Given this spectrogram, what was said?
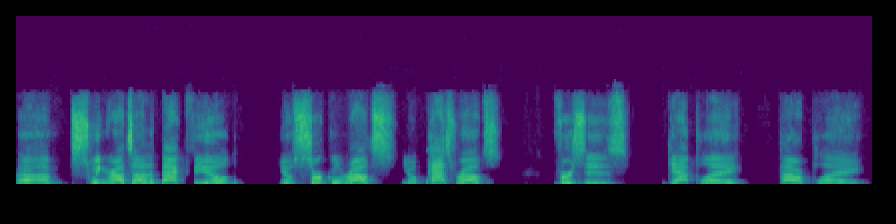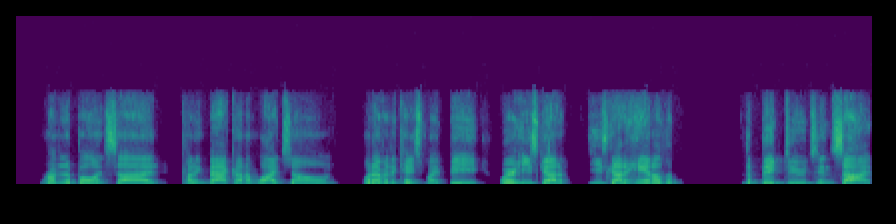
um, swing routes out of the backfield, you know, circle routes, you know, pass routes versus gap play, power play, running the ball inside, cutting back on a wide zone, whatever the case might be, where he's got to he's got to handle the the big dudes inside.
